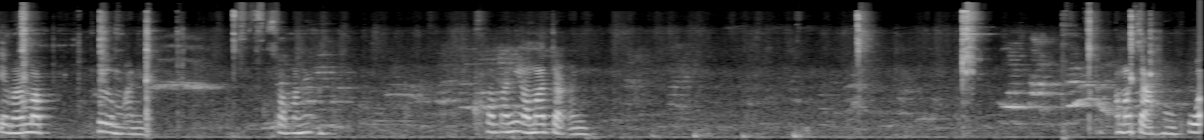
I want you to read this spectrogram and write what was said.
เดี๋ยวมันมาเพิ่มอันซอมอันนี้ซอมอันนี้เอามาจากอันเอามาจากของครัว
